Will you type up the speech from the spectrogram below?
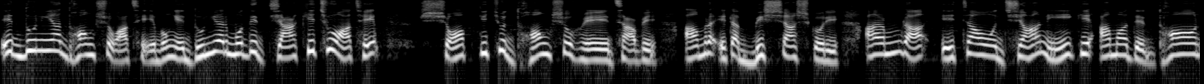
এ দুনিয়া ধ্বংস আছে এবং এ দুনিয়ার মধ্যে যা কিছু আছে সব কিছু ধ্বংস হয়ে যাবে। আমরা এটা বিশ্বাস করি। আর আমরা এটাও জানি কি আমাদের ধন,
